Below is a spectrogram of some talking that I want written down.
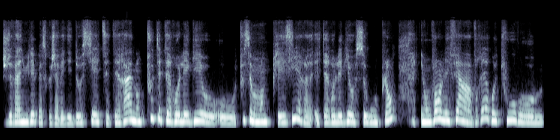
je devais annuler parce que j'avais des dossiers, etc. Donc tout était relégué au, tous ces moments de plaisir étaient relégués au second plan, et on voit en effet un vrai retour au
